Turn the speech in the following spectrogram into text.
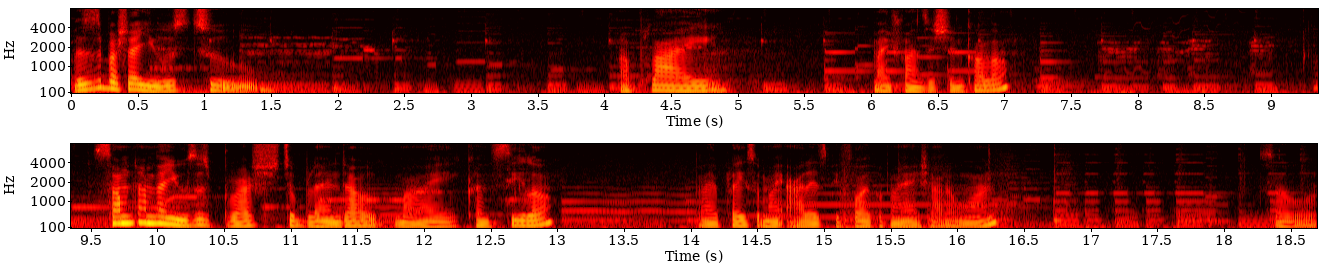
This is a brush I use to apply my transition color. Sometimes I use this brush to blend out my concealer that I place on my eyelids before I put my eyeshadow on. So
